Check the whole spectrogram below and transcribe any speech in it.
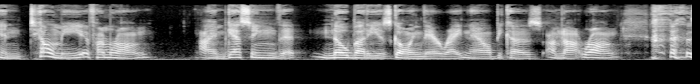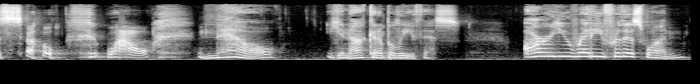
and tell me if I'm wrong. I'm guessing that nobody is going there right now because I'm not wrong. so, wow. Now, you're not going to believe this. Are you ready for this one?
